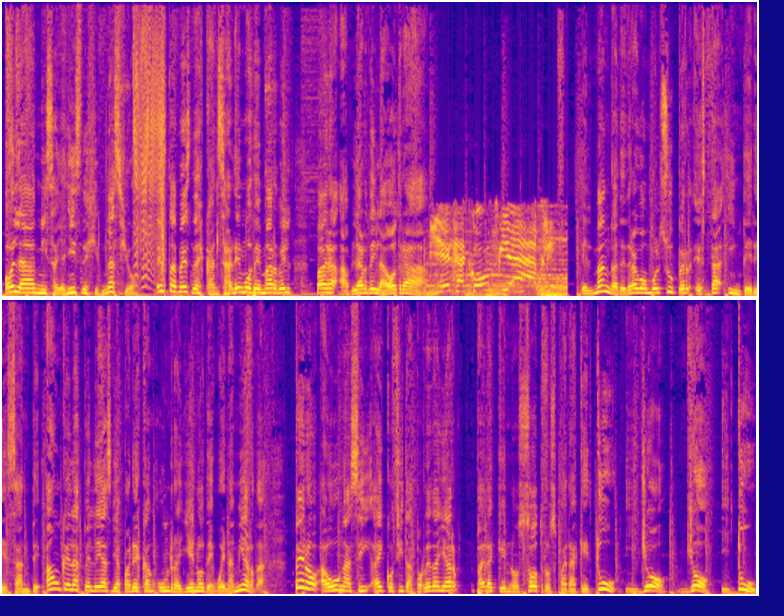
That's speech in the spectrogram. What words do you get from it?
Hola, mis Saiyajins de gimnasio. Esta vez descansaremos de Marvel para hablar de la otra. ¡Vieja confiable! El manga de Dragon Ball Super está interesante, aunque las peleas ya parezcan un relleno de buena mierda. Pero aún así hay cositas por detallar para que nosotros, para que tú y yo, yo y tú,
